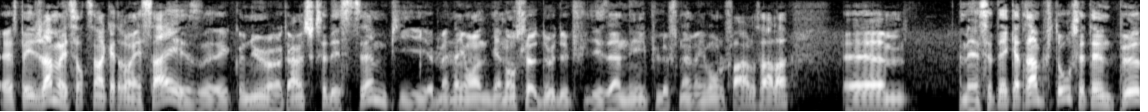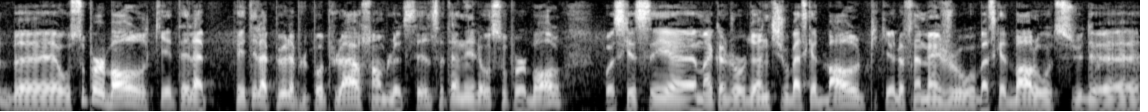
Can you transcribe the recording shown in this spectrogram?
euh, Space Jam est sorti en 96, euh, est connu un, quand même succès d'estime, puis euh, maintenant ils, annoncent le 2 depuis des années, puis là finalement ils vont le faire, là, ça a l'air. Euh, Mais c'était quatre ans plus tôt, c'était une pub euh, au Super Bowl qui était la qui a été la pub la plus populaire semble-t-il cette année-là au Super Bowl parce que c'est euh, Michael Jordan qui joue au basketball puis que là finalement il joue au basketball au-dessus de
